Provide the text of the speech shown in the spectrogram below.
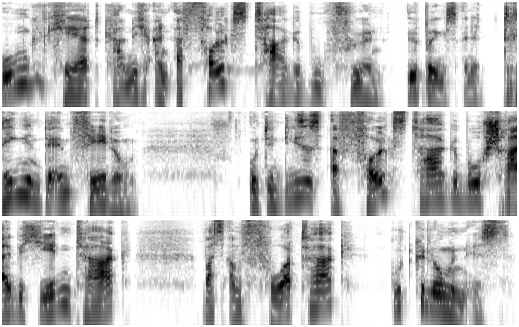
Umgekehrt kann ich ein Erfolgstagebuch führen. Übrigens eine dringende Empfehlung. Und in dieses Erfolgstagebuch schreibe ich jeden Tag, was am Vortag gut gelungen ist.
